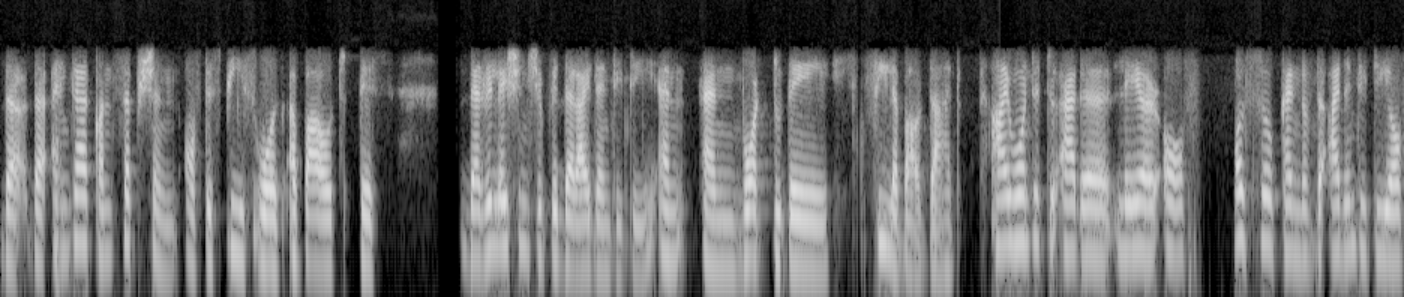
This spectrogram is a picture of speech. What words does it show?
the the entire conception of this piece was about this their relationship with their identity and and what do they feel about that i wanted to add a layer of also kind of the identity of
